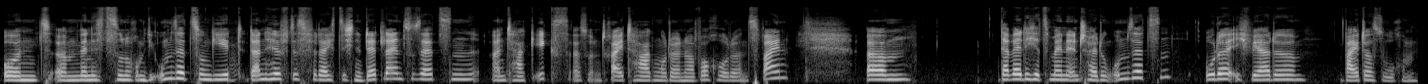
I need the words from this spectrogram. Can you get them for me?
und ähm, wenn es jetzt nur noch um die Umsetzung geht, dann hilft es vielleicht, sich eine Deadline zu setzen an Tag X, also in drei Tagen oder in einer Woche oder in zwei. Ähm, da werde ich jetzt meine Entscheidung umsetzen oder ich werde weitersuchen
